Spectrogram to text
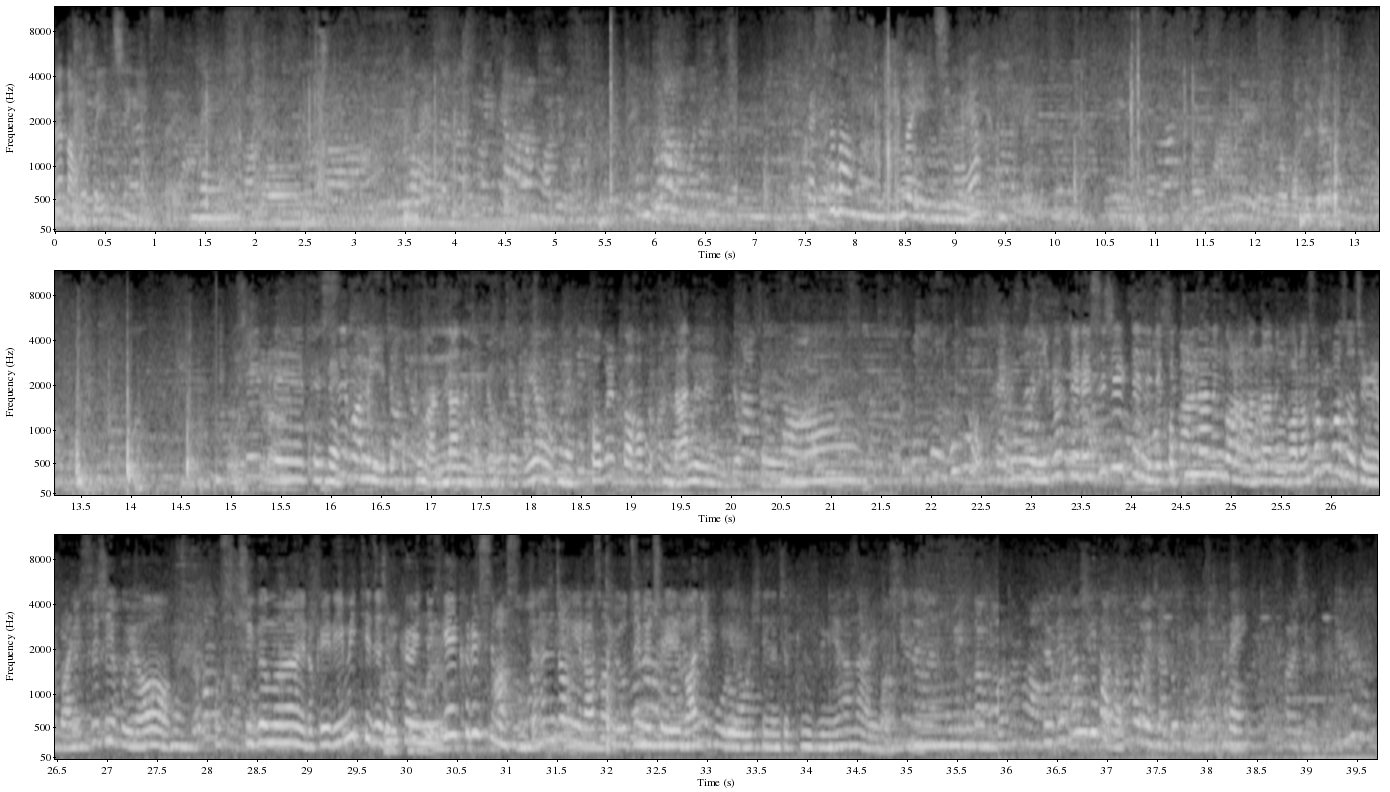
있고요. 나머지 다 2층에 있어요. 네. 1층은 스킨케어랑 바디 로션 gift 있고요. 나머지 bath bomb은 이유가 있나요? 오실 때 bath bomb이 이제 거품 안 나는 입욕제고요. 네. bubble bar가 거품 나는 입욕제. 아, 대부분 입욕제를 쓰실 때는 이제 거품 나는 거랑 안 나는 거랑 섞어서 제일 많이 쓰시고요. 어, 지금은 이렇게 limited 적혀 있는 게 크리스마스 이제 한정이라서 요즘에 제일 많이 보러 오시는 제품 중에 하나예요. 그리고 향기 다 맡아보셔도 돼요. 네.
